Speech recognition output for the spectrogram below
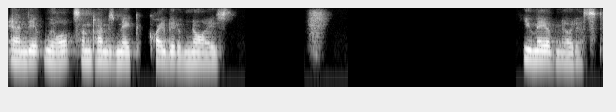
And it will sometimes make quite a bit of noise. You may have noticed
